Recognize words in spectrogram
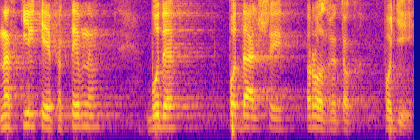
наскільки ефективним буде подальший розвиток подій.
